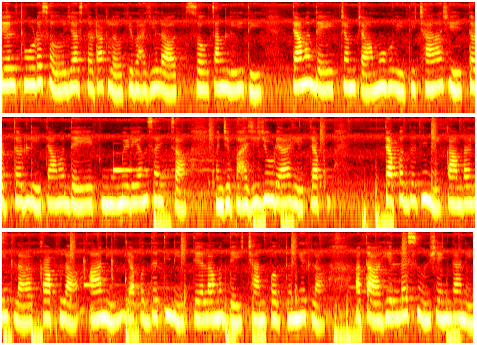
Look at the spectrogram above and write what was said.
तेल थोडंसं जास्त टाकलं की भाजीला चव चांगली येते. त्यामध्ये एक चमचा मोहरी ती छान अशी तडतडली. त्यामध्ये एक मिडियम साईजचा म्हणजे भाजी जेवढी आहे त्या त्या पद्धतीने कांदा घेतला कापला आणि या पद्धतीने तेलामध्ये छान परतून घेतला. आता हे लसूण शेंगदाणे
